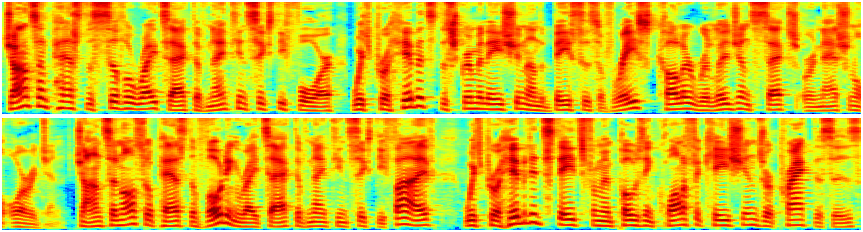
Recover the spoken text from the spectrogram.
Johnson passed the Civil Rights Act of 1964, which prohibits discrimination on the basis of race, color, religion, sex, or national origin. Johnson also passed the Voting Rights Act of 1965, which prohibited states from imposing qualifications or practices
